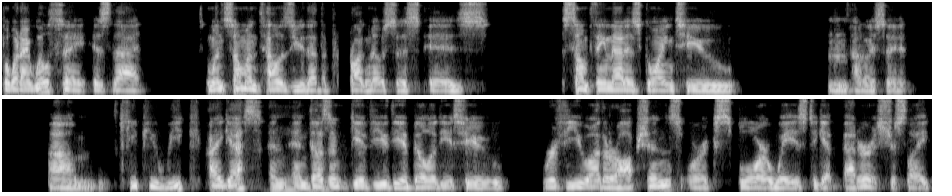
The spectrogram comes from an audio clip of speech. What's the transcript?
But what I will say is that when someone tells you that the prognosis is something that is going to, hmm, how do I say it? Um, keep you weak, I guess, and, mm-hmm. and doesn't give you the ability to review other options or explore ways to get better. It's just like,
